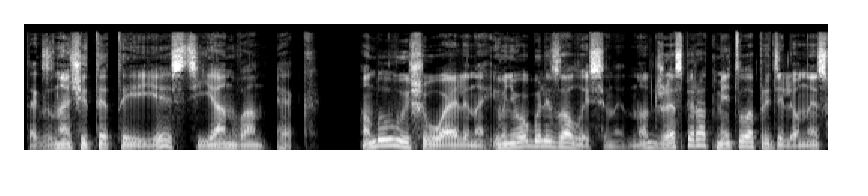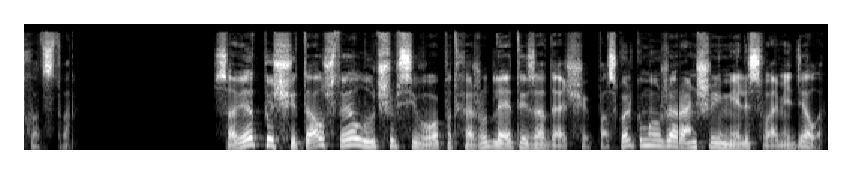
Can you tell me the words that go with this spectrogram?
«Так значит, это и есть Ян Ван Эк». Он был выше Уайлена, и у него были залысины, но Джеспер отметил определенное сходство. Совет посчитал, что я лучше всего подхожу для этой задачи, поскольку мы уже раньше имели с вами дело.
